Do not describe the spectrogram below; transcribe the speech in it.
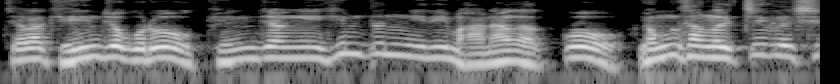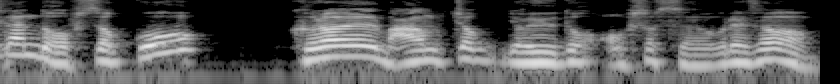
제가 개인적으로 굉장히 힘든 일이 많아갖고 영상을 찍을 시간도 없었고 그럴 마음적 여유도 없었어요. 그래서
